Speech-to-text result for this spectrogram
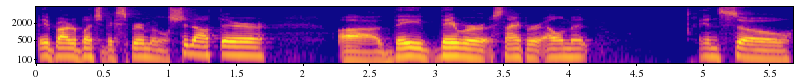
They brought a bunch of experimental shit out there. Uh, they they were a sniper element, and so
